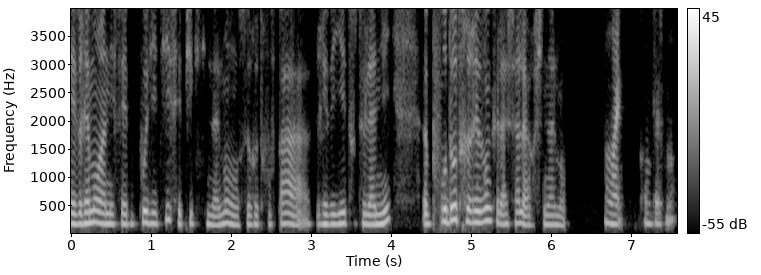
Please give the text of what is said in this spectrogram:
ait vraiment un effet positif et puis que finalement on ne se retrouve pas réveillé toute la nuit, pour d'autres raisons que la chaleur, finalement. Oui, complètement.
